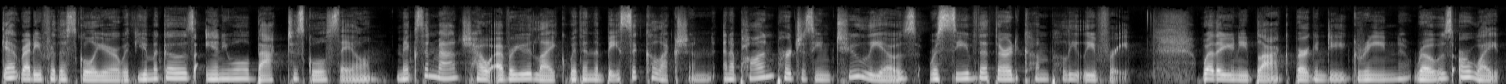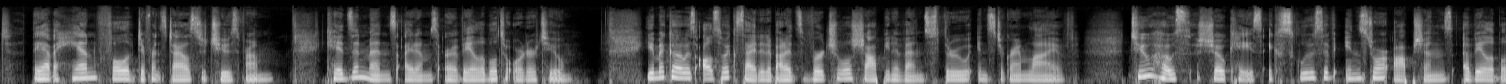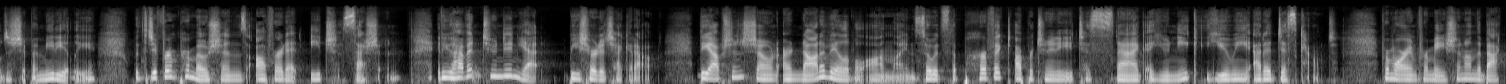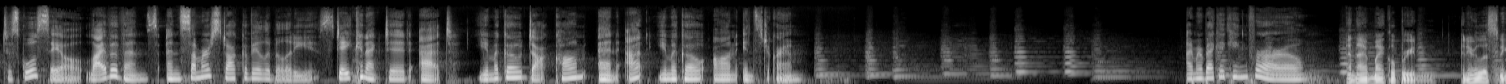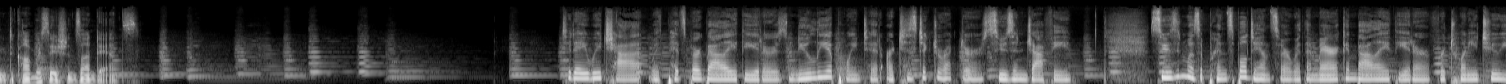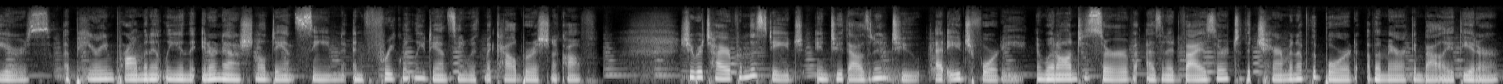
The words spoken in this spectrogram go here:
Get ready for the school year with Yumiko's annual back to school sale. Mix and match however you'd like within the basic collection, and upon purchasing two Leos, receive the third completely free. Whether you need black, burgundy, green, rose, or white, they have a handful of different styles to choose from. Kids and men's items are available to order too. Yumiko is also excited about its virtual shopping events through Instagram Live. Two hosts showcase exclusive in store options available to ship immediately, with different promotions offered at each session. If you haven't tuned in yet, be sure to check it out. The options shown are not available online, so it's the perfect opportunity to snag a unique Yumi at a discount. For more information on the back to school sale, live events, and summer stock availability, stay connected at yumiko.com and at yumiko on Instagram. I'm Rebecca King Ferraro. And I'm Michael Breeden, and you're listening to Conversations on Dance. Today we chat with Pittsburgh Ballet Theater's newly appointed artistic director, Susan Jaffe. Susan was a principal dancer with American Ballet Theater for 22 years, appearing prominently in the international dance scene and frequently dancing with Mikhail Baryshnikov. She retired from the stage in 2002 at age 40 and went on to serve as an advisor to the chairman of the board of American Ballet Theater.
